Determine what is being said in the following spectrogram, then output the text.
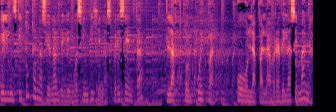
el Instituto Nacional de Lenguas Indígenas presenta Tlactolcuepa o la palabra de la semana.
